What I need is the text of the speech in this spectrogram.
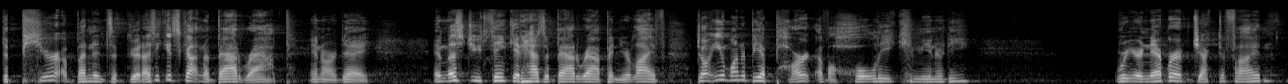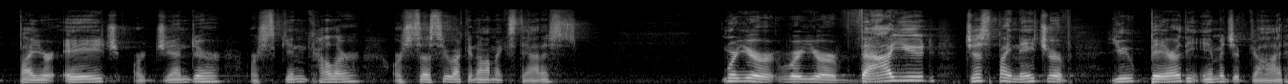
The pure abundance of good. I think it's gotten a bad rap in our day. Unless you think it has a bad rap in your life, don't you want to be a part of a holy community where you're never objectified? By your age or gender or skin color or socioeconomic status, where you're, where you're valued just by nature of you bear the image of God.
